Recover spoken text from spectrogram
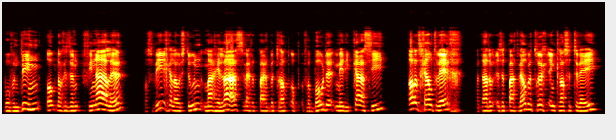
Bovendien ook nog eens een finale. Was weergeloos toen, maar helaas werd het paard betrapt op verboden medicatie. Al het geld weg. Maar daardoor is het paard wel weer terug in klasse 2.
